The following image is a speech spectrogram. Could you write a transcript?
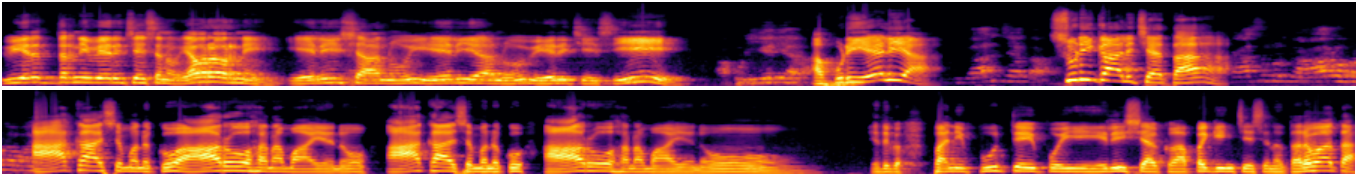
వీరిద్దరిని వేరు చేశాను. ఎవరెవరిని? ఏలీషాను ఏలియాను వేరు చేసి. అప్పుడు ఏలియా సుడిగాలి చేత ఆకాశమునకు ఆరోహణమాయను. ఆకాశమునకు ఆరోహణమాయను. ఎదుగో పని పూర్తి అయిపోయి ఎలీషాకు అప్పగించేసిన తర్వాత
